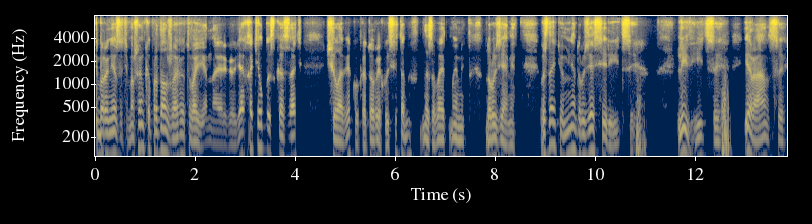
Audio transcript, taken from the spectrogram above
И Баранец и Тимошенко продолжают военное ревю. Я хотел бы сказать человеку, который хуситами называет моими друзьями. Вы знаете, у меня друзья сирийцы, ливийцы, иранцы,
